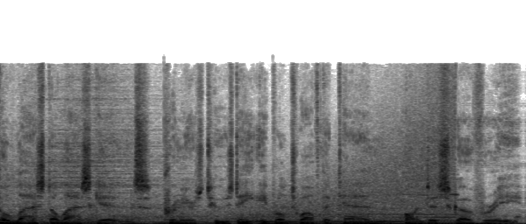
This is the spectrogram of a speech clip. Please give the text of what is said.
The Last Alaskans premieres Tuesday, April 12th at 10 on Discovery.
